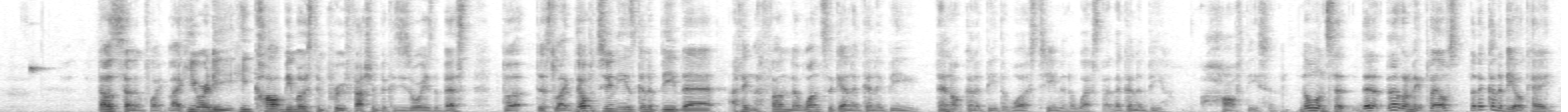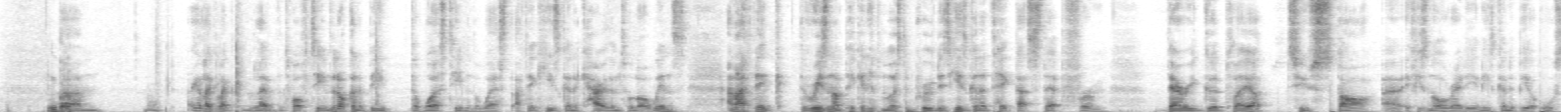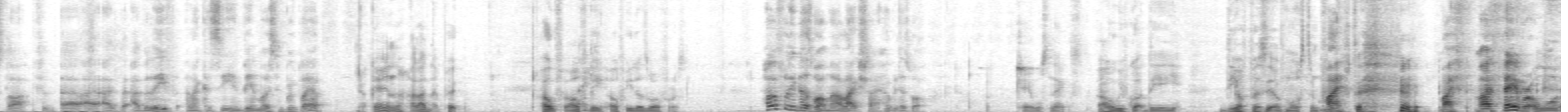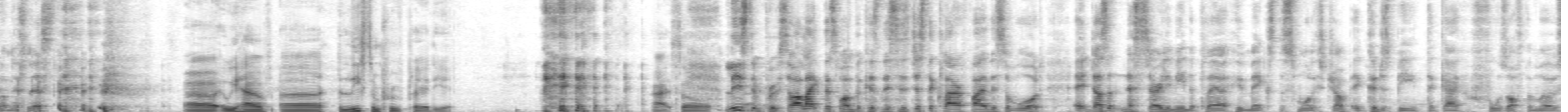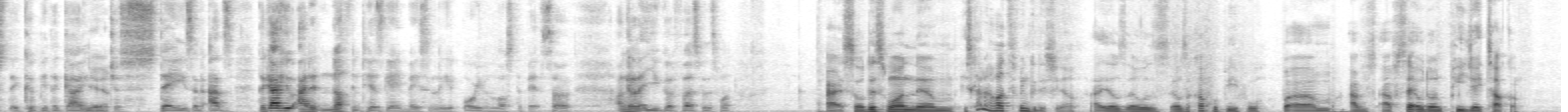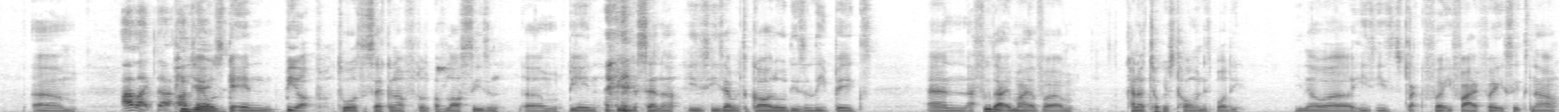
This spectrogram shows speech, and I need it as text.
That was a selling point. Like he already he can't be most improved fashion because he's always the best. But just like the opportunity is gonna be there. I think the Thunder once again are gonna be. They're not gonna be the worst team in the West. Like they're gonna be half decent. No one said they're, they're not gonna make playoffs, but they're gonna be okay. Okay. Um, like like like eleventh and twelfth team, they're not going to be the worst team in the West. I think he's going to carry them to a lot of wins, and I think the reason I'm picking him for most improved is he's going to take that step from very good player to star uh, if he's not already, and he's going to be an all star. Uh, I, I I believe, and I can see him being most improved player. okay, no, I like that pick. Hopefully, hopefully, hopefully he does well for us. Hopefully, he does well, man. I like Shai. Hope he does well. Okay, what's next? Oh, we've got the the opposite of most My- improved. My my favorite award on this list. uh, we have uh the least improved player of the year. All right, so Least improved. So I like this one because this is just to clarify this award. It doesn't necessarily mean the player who makes the smallest jump. It could just be the guy who falls off the most. It could be the guy who Yeah. just stays and adds the guy who added nothing to his game basically, or even lost a bit. So I'm gonna let you go first for this one. All right, so this one, um, it's kind of hard to think of this, you know. It was, it was, it was a couple people, but um, I've, I've settled on PJ Tucker. Um, I like that. PJ okay. was getting beat up towards the second half of, last season. Um, being being the center, he's he's having to guard all these elite bigs, and I feel that it might have um, kind of took his toll on his body. You know, uh, he's he's like 35, 36 now.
